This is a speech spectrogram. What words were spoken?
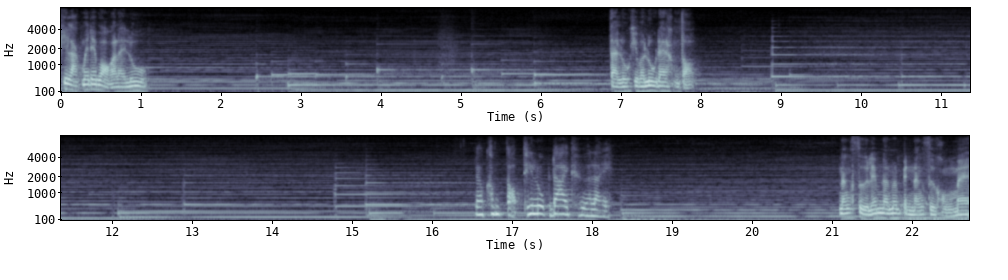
พี่รักไม่ได้บอกอะไรลูก แต่ลูกคิดว่าลูกได้คำตอบ แล้วคำตอบที่ลูกได้คืออะไร หนังสือเล่มนั้นมันเป็นหนังสือของแม่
